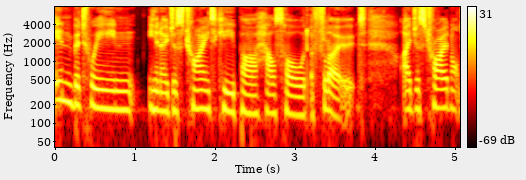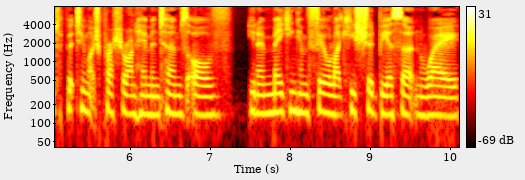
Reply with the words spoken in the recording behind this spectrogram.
in between, you know, just trying to keep our household afloat, I just tried not to put too much pressure on him in terms of you know, making him feel like he should be a certain way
